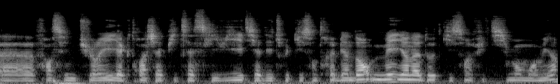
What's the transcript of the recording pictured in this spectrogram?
Euh, Enfin, c'est une tuerie. Il y a que trois chapitres, ça se lit vite. Il y a des trucs qui sont très bien dedans, mais il y en a d'autres qui sont effectivement moins bien.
